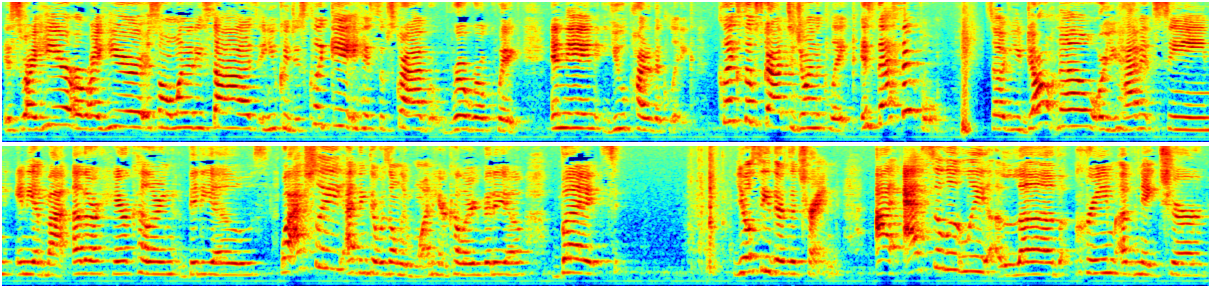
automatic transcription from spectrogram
It's right here or right here. It's on one of these sides and you can just click it and hit subscribe real, real quick. And then you part of the clique. Click subscribe to join the clique. It's that simple. So if you don't know or you haven't seen any of my other hair coloring videos, well actually I think there was only one hair coloring video, but you'll see there's a trend. I absolutely love Creme of Nature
